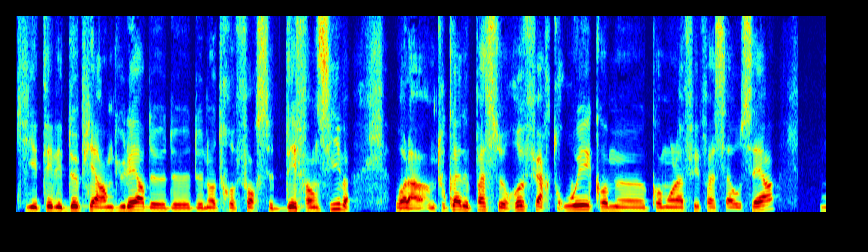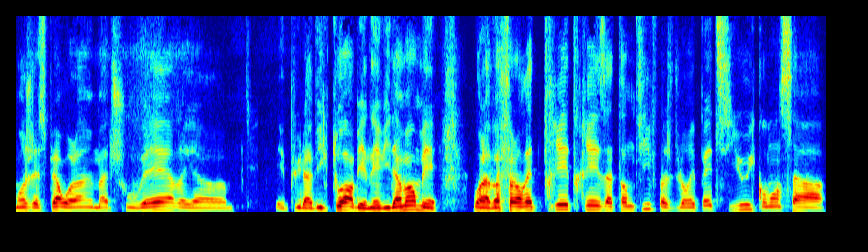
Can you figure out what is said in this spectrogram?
qui étaient les deux pierres angulaires de, de, notre force défensive. Voilà, en tout cas, ne pas se refaire trouer comme, euh, comme on l'a fait face à Auxerre. Moi, j'espère voilà, un match ouvert et, et puis la victoire, bien évidemment. Mais voilà, va falloir être très, très attentif, parce que je le répète, si eux, ils commencent à,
